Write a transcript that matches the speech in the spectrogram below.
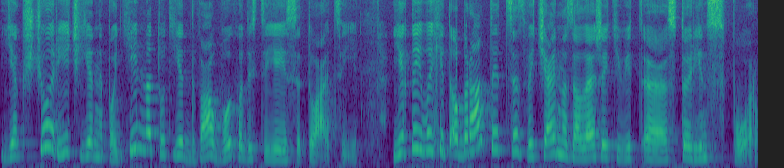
Якщо річ є неподільна, тут є два виходи з цієї ситуації. Який вихід обрати, це звичайно залежить від е, сторін спору.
